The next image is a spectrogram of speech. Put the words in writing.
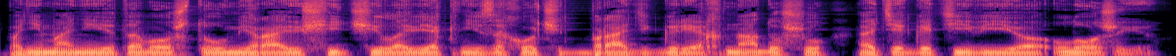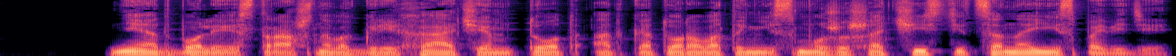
понимание того, что умирающий человек не захочет брать грех на душу, отяготив ее ложью. Нет более страшного греха, чем тот, от которого ты не сможешь очиститься на исповеди.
